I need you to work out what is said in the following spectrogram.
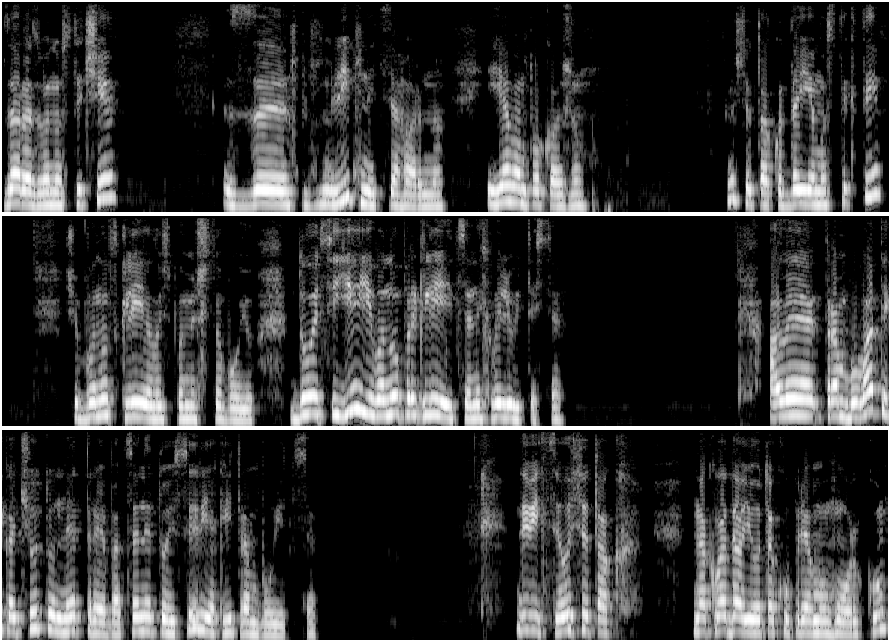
Зараз воно стече, зліпнеться гарно, і я вам покажу. Ось отак от даємо стекти, щоб воно склеїлось поміж собою. До цієї воно приклеїться, не хвилюйтеся. Але трамбувати качоту не треба. Це не той сир, який трамбується. Дивіться, ось отак накладаю отаку пряму горку.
